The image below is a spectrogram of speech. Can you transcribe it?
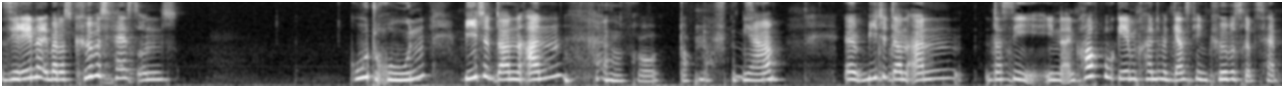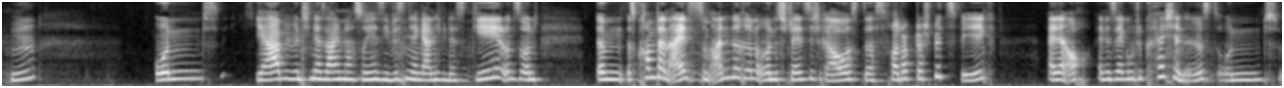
sie reden dann über das Kürbisfest und Gudrun bietet dann an, Also Frau Dr. Spitz. ja, äh, bietet dann an, dass sie ihnen ein Kochbuch geben könnte mit ganz vielen Kürbisrezepten. Und ja, Bibi und Tina sagen noch so, ja, sie wissen ja gar nicht, wie das geht und so. Und ähm, es kommt dann eins zum anderen und es stellt sich raus, dass Frau Dr. Spitzweg eine, auch eine sehr gute Köchin ist und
